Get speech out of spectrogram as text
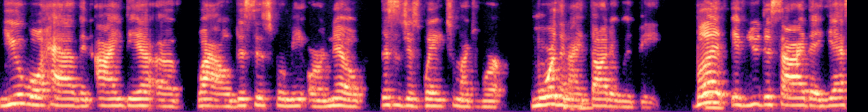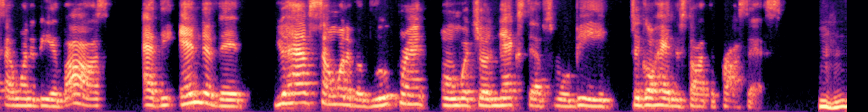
you will have an idea of, wow, this is for me, or no, this is just way too much work, more than I mm-hmm. thought it would be. But if you decide that, yes, I want to be a boss, at the end of it, you have somewhat of a blueprint on what your next steps will be to go ahead and start the process. Mm-hmm.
